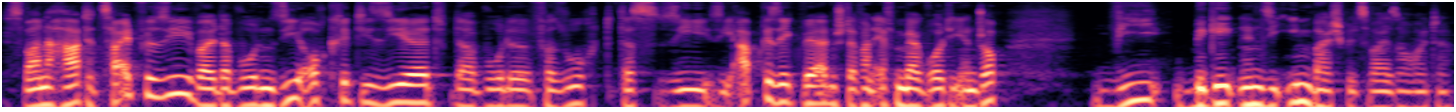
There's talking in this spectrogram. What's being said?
Das war eine harte Zeit für Sie, weil da wurden Sie auch kritisiert, da wurde versucht, dass Sie, Sie abgesägt werden. Stefan Effenberg wollte Ihren Job. Wie begegnen Sie ihm beispielsweise heute?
